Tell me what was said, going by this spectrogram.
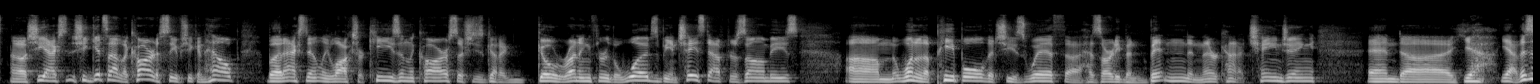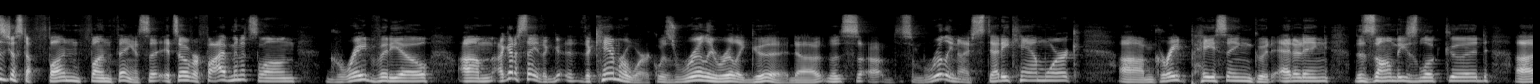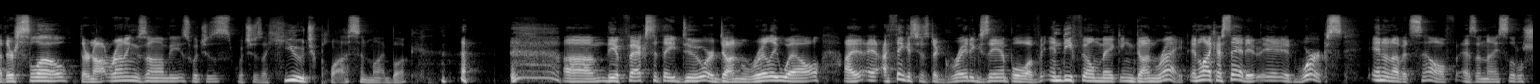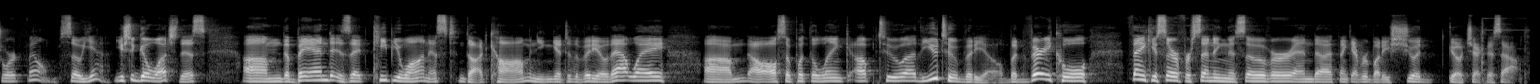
uh, she acc- she gets out of the car to see if she can help, but accidentally locks her keys in the car, so she's got to go running through the woods, being chased after zombies. Um, one of the people that she's with uh, has already been bitten, and they're kind of changing. And uh, yeah, yeah, this is just a fun, fun thing. It's it's over five minutes long. Great video. Um, I got to say the the camera work was really, really good. Uh, uh, some really nice steady cam work. Um, great pacing, good editing. The zombies look good. Uh, they're slow. They're not running zombies, which is which is a huge plus in my book. Um, the effects that they do are done really well. I, I, think it's just a great example of indie filmmaking done right. And like I said, it, it works in and of itself as a nice little short film. So yeah, you should go watch this. Um, the band is at keepyouhonest.com, and you can get to the video that way. Um, I'll also put the link up to uh, the YouTube video. But very cool. Thank you, sir, for sending this over, and uh, I think everybody should go check this out.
